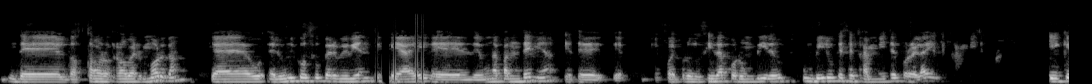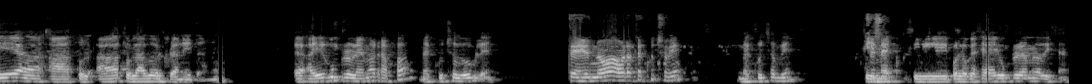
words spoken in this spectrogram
del doctor Robert Morgan, que es el único superviviente que hay de, una pandemia que, fue producida por un virus, un virus que se transmite por el aire y que ha, asolado el planeta. ¿no? Eh, ¿Hay algún problema, Rafa? ¿Me escucho doble? no, ahora te escucho bien. ¿Me escuchas bien? Si, por lo que sea hay un problema, lo dicen.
